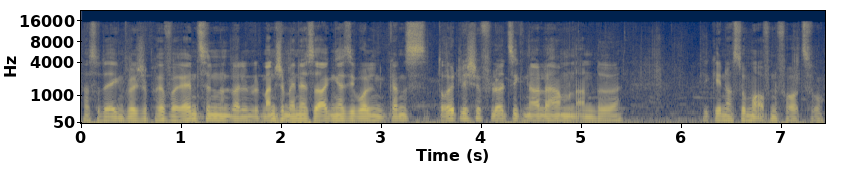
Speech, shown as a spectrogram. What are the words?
hast du da irgendwelche Präferenzen? Weil manche Männer sagen ja, sie wollen ganz deutliche Flirtsignale haben und andere, die gehen auch so mal auf eine Frau zu.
